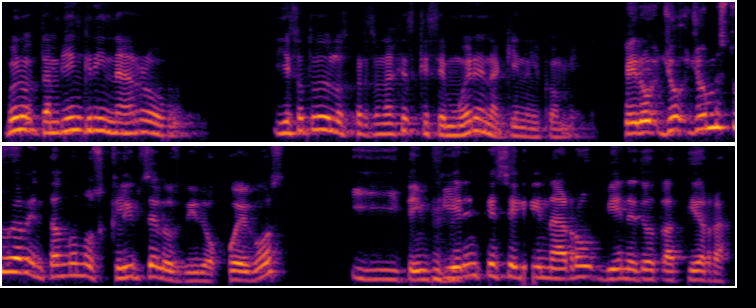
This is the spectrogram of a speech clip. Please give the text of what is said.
Bueno, también Green Arrow. Y es otro de los personajes que se mueren aquí en el cómic. Pero yo, yo me estuve aventando unos clips de los videojuegos y te infieren que ese Green Arrow viene de otra tierra.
